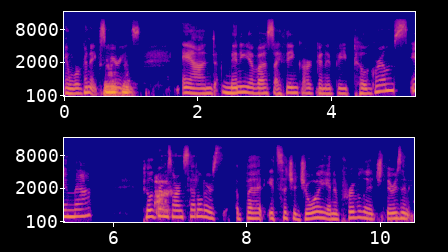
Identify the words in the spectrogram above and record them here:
and we're going to experience. And many of us, I think, are going to be pilgrims in that. Pilgrims aren't settlers, but it's such a joy and a privilege. There isn't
